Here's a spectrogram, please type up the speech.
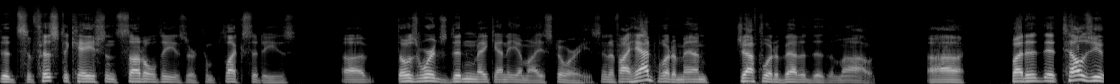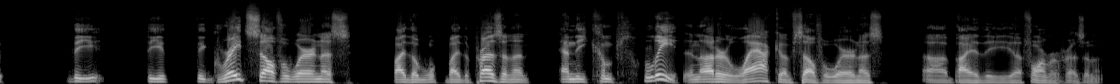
did sophistication, subtleties, or complexities. Uh, those words didn't make any of my stories. And if I had put them in, Jeff would have edited them out. Uh, but it, it, tells you the the the great self awareness by the by the president and the complete and utter lack of self awareness uh, by the uh, former president.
